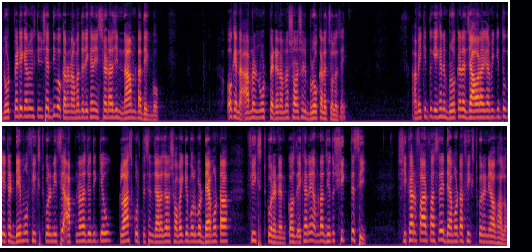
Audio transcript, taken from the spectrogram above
নোটপ্যাডে কেন স্ক্রিনশট দিব? কারণ আমাদের এখানে স্ট্র্যাটাজির নামটা দেখব। ওকে, না, আমরা নোটপ্যাডে আমরা সরাসরি ব্রোকারে চলে যাই। আমি কিন্তু এখানে ব্রোকারে যাওয়ার আগে আমি কিন্তু এটা ডেমো ফিক্সড করে নিছি। আপনারা যদি কেউ ক্লাস করতেছেন, যারা যারা, সবাইকে বলব ডেমোটা ফিক্সড করে নেন। কজ এখানে আমরা যেহেতু শিখতেছি, শিখার ফার ফাসে ডেমোটা ফিক্সড করে নেওয়া ভালো।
